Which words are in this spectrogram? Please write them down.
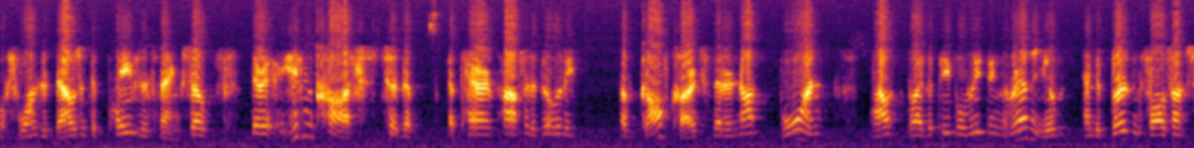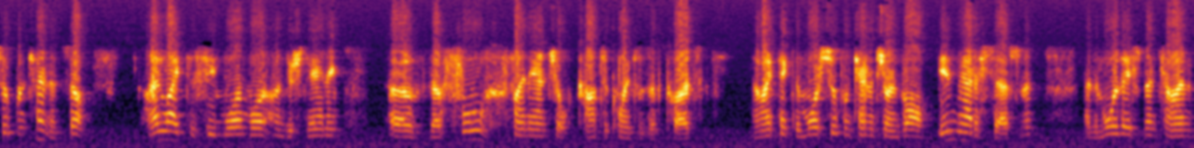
or four hundred thousand to pave the thing. So there are hidden costs to the apparent profitability of golf carts that are not borne out by the people reaping the revenue, and the burden falls on superintendents. So I like to see more and more understanding of the full financial consequences of carts. And I think the more superintendents are involved in that assessment, and the more they spend time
